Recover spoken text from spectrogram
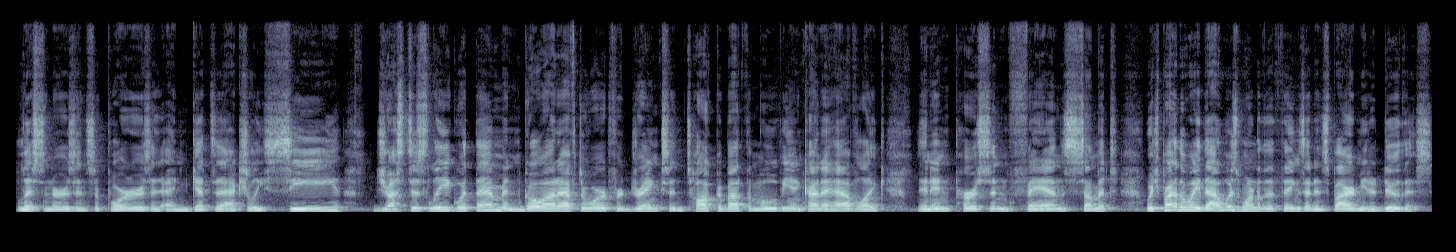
listeners and supporters and, and get to actually see Justice League with them and go out afterward for drinks and talk about the movie and kind of have like an in person fan summit. Which, by the way, that was one of the things that inspired me to do this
